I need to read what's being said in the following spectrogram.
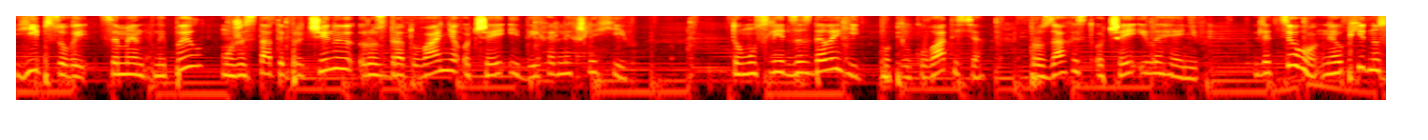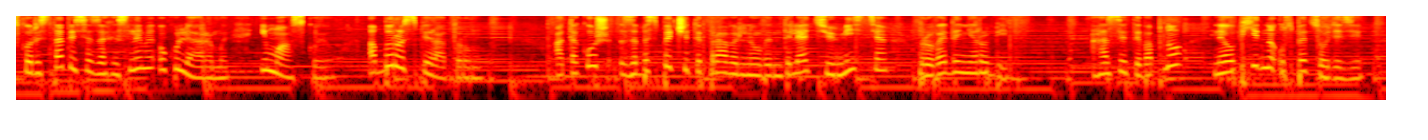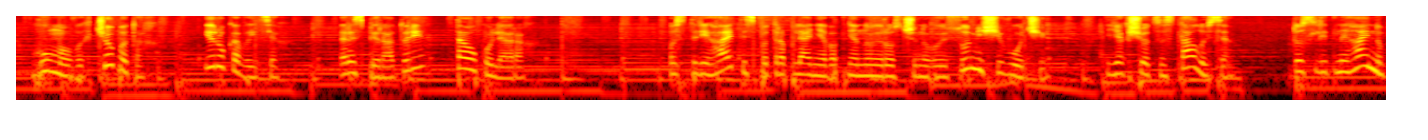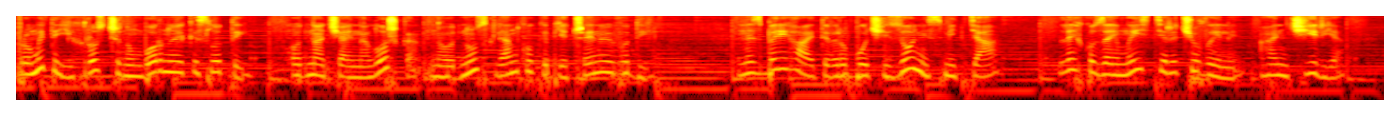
Гіпсовий цементний пил може стати причиною роздратування очей і дихальних шляхів. Тому слід заздалегідь попілкуватися про захист очей і легенів. Для цього необхідно скористатися захисними окулярами і маскою або респіратором, а також забезпечити правильну вентиляцію місця проведення робіт. Гасити вапно необхідно у спецодязі, гумових чоботах і рукавицях, респіраторі та окулярах. Остерігайтесь потрапляння вапняної розчинової суміші в очі. Якщо це сталося, то слід негайно промити їх розчином борної кислоти. Одна чайна ложка на одну склянку кип'яченої води. Не зберігайте в робочій зоні сміття, легкозаймисті речовини, ганчір'я.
